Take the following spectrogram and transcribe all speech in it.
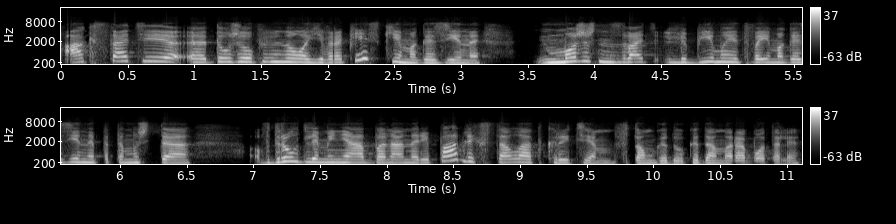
А, кстати, э, ты уже упомянула европейские магазины. Можешь назвать любимые твои магазины, потому что вдруг для меня Banana Republic стало открытием в том году, когда мы работали.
